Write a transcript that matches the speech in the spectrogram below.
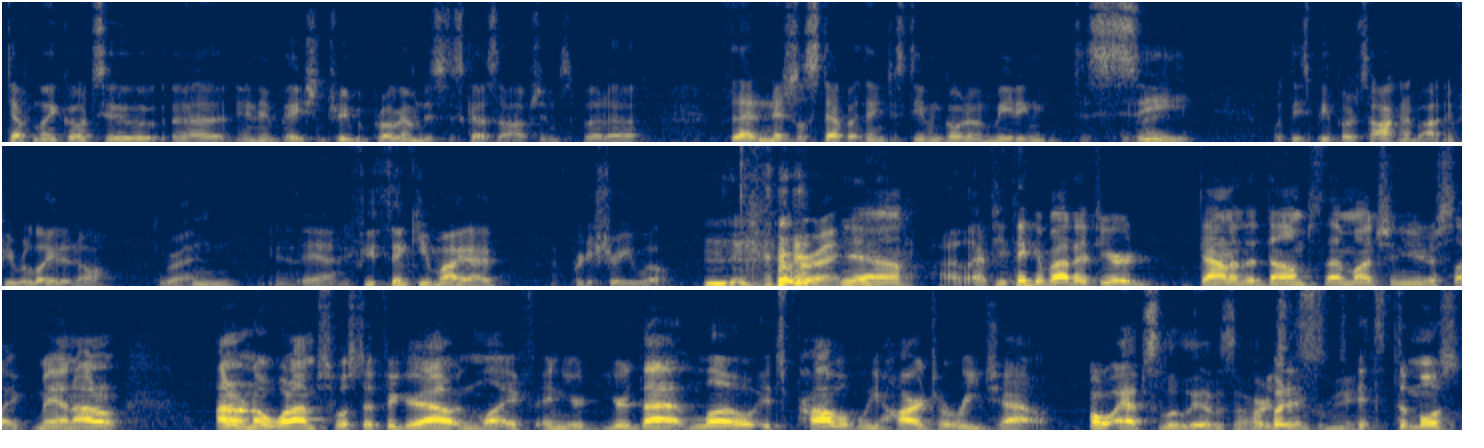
definitely go to uh, an inpatient treatment program, just discuss options. But uh, for that initial step, I think just even go to a meeting to see what these people are talking about and if you relate at all. Right. Mm. Yeah. Yeah. If you think you might, I, I'm pretty sure you will. right. Yeah. I like If you think about it, if you're down in the dumps that much and you're just like, man, I don't, I don't know what I'm supposed to figure out in life, and you're you're that low, it's probably hard to reach out. Oh, absolutely. That was the hardest But thing for me. it's the most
